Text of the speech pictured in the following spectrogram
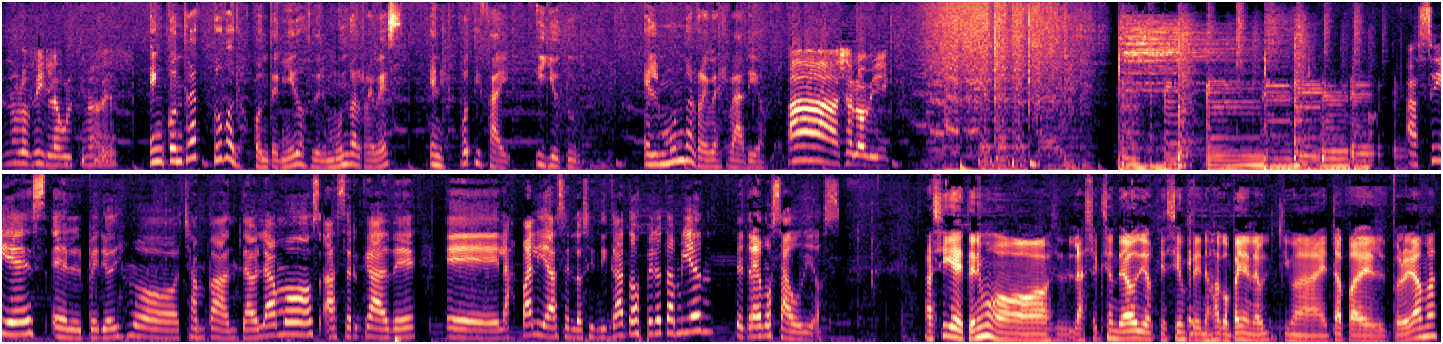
Que no lo vi la última vez. Encontrá todos los contenidos del Mundo al Revés en Spotify y YouTube. El Mundo al Revés Radio. Ah, ya lo vi. Así es el periodismo champán. hablamos acerca de eh, las pálidas en los sindicatos, pero también te traemos audios. Así que tenemos la sección de audios que siempre nos acompaña en la última etapa del programa.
